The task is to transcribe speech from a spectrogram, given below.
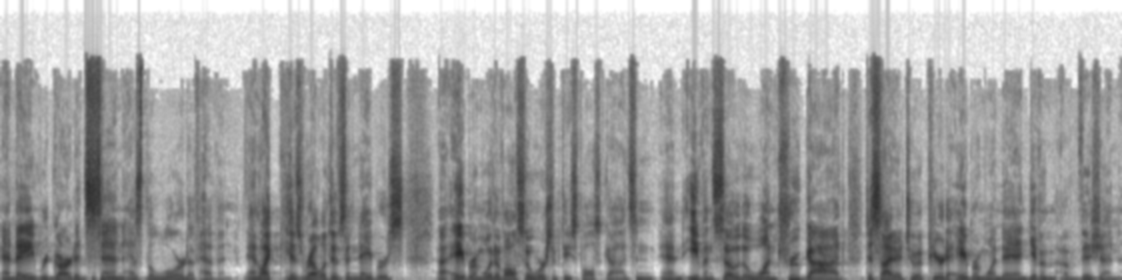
and they regarded sin as the Lord of heaven. And like his relatives and neighbors, uh, Abram would have also worshiped these false gods. And, and even so, the one true God decided to appear to Abram one day and give him a vision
